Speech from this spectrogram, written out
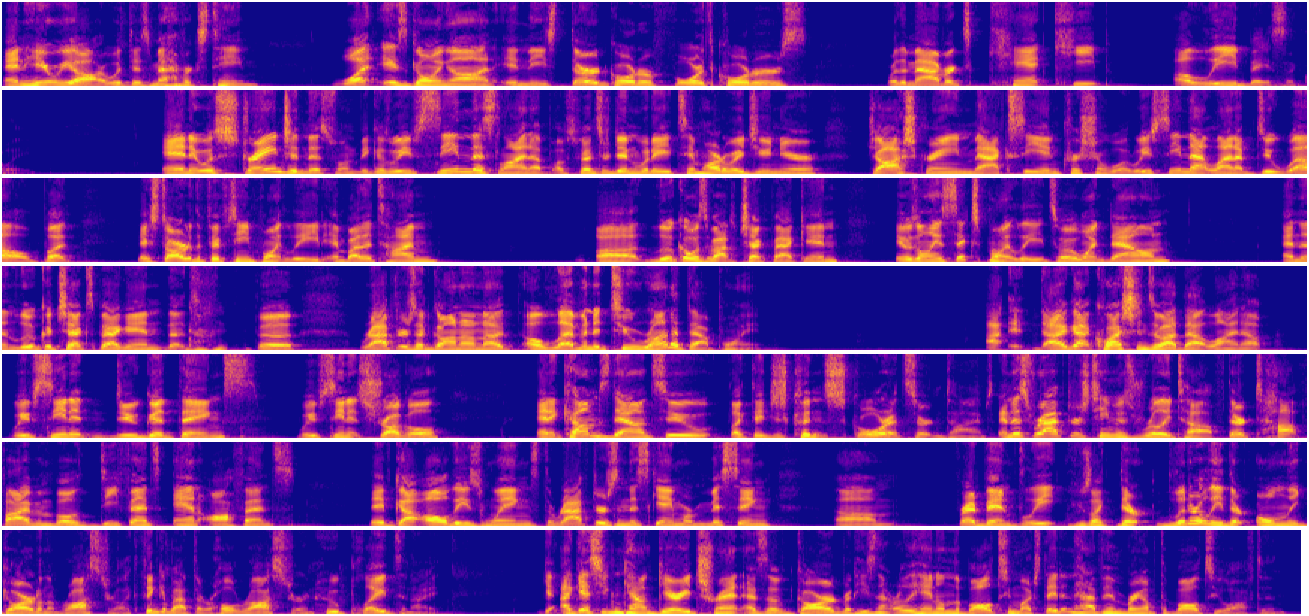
And here we are with this Mavericks team. What is going on in these third quarter, fourth quarters where the Mavericks can't keep a lead, basically? And it was strange in this one because we've seen this lineup of Spencer Dinwiddie, Tim Hardaway Jr., Josh Green, Maxi, and Christian Wood. We've seen that lineup do well, but they started the 15 point lead, and by the time uh, Luka was about to check back in, it was only a six point lead, so it went down. And then Luka checks back in. The, the Raptors had gone on a 11 to two run at that point. I I got questions about that lineup. We've seen it do good things. We've seen it struggle. And it comes down to like they just couldn't score at certain times. And this Raptors team is really tough. They're top five in both defense and offense. They've got all these wings. The Raptors in this game were missing um, Fred VanVleet, who's like they're literally their only guard on the roster. Like think about their whole roster and who played tonight. I guess you can count Gary Trent as a guard, but he's not really handling the ball too much. They didn't have him bring up the ball too often.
